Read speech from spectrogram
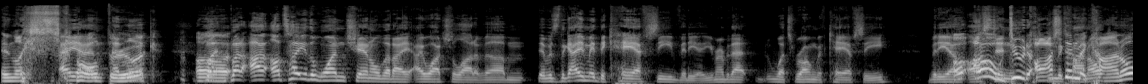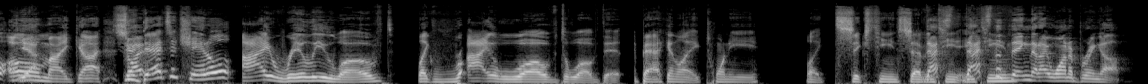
and like scroll yeah, and- and through. look. Uh, but but I, I'll tell you the one channel that I, I watched a lot of. Um, it was the guy who made the KFC video. You remember that? What's wrong with KFC video? Oh, oh, dude, Austin McConnell. Oh Yeah. my god, So dude, I- that's a channel I really loved. Like r- I loved loved it back in like twenty, like 16, 17, That's, 18. that's the thing that I want to bring up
